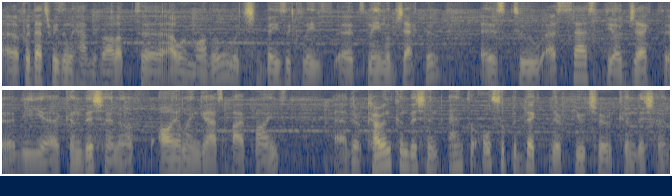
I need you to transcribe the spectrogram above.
Uh, for that reason, we have developed our model, which basically is, its main objective is to assess the object, the condition of oil and gas pipelines, their current condition, and to also predict their future condition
